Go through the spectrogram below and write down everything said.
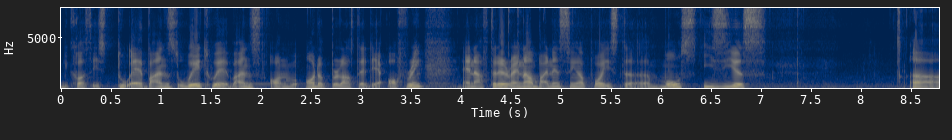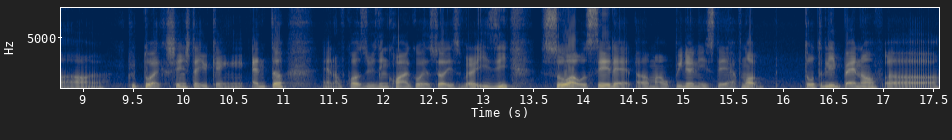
because it's too advanced, way too advanced on all the products that they're offering. And after that, right now, Binance Singapore is the most easiest uh, crypto exchange that you can enter. And of course, using CoinHako as well is very easy. So I would say that uh, my opinion is they have not totally banned off uh,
